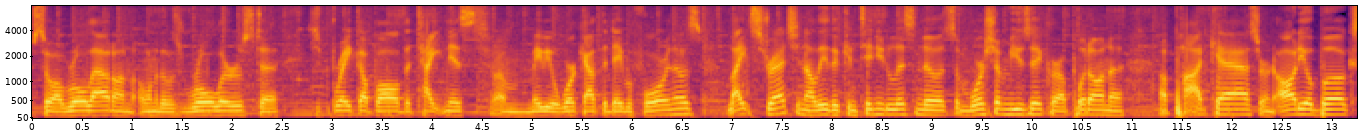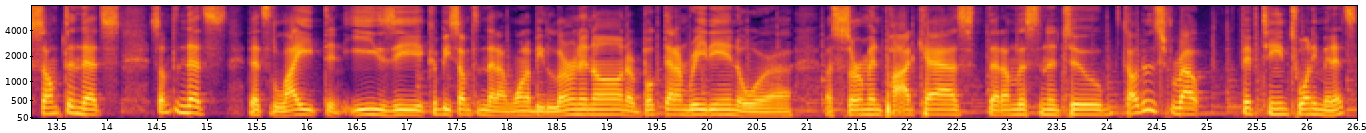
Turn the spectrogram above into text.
So I'll roll out on one of those rollers to just break up all the tightness from maybe a workout the day before. And those light stretch, and I'll either continue to listen to some worship music or I'll put on a, a podcast or an audiobook, something that's something that's that's light and easy. It could be something that I want to be learning on, or book that I'm reading, or a, a sermon podcast that I'm listening to. So I'll do this for about 15, 20 minutes.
